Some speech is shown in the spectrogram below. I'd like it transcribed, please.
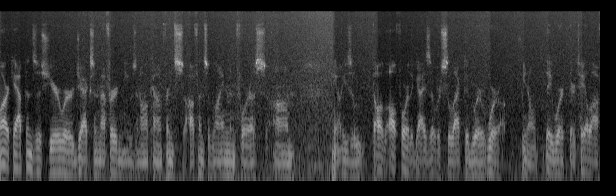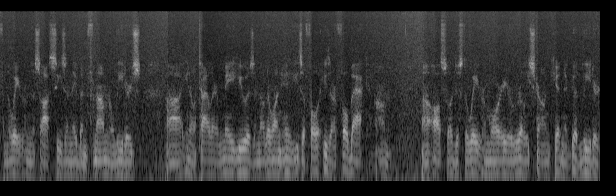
Well, our captains this year were Jackson Mefford, and he was an all-conference offensive lineman for us. Um, you know, he's a, all, all four of the guys that were selected were, were, you know, they worked their tail off in the weight room this off season. They've been phenomenal leaders. Uh, you know, Tyler Mayhew is another one. He, he's a full, he's our fullback. Um, uh, also, just a weight room warrior, really strong kid and a good leader.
